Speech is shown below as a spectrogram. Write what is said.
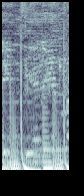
y tienen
